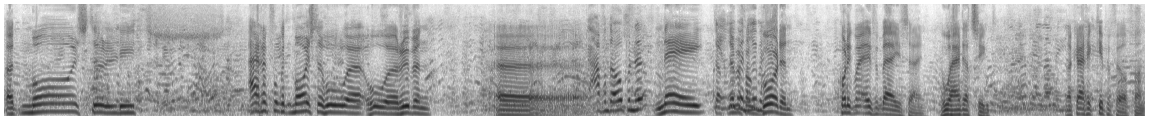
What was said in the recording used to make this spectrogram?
Het mooiste lied... Eigenlijk vond ik het mooiste hoe, eh, hoe eh, Ruben... eh, De avond opende? nee, dat nummer van Ruben. Gordon... kon ik maar even bij je zijn. Hoe hij dat zingt. Daar krijg ik kippenvel van.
